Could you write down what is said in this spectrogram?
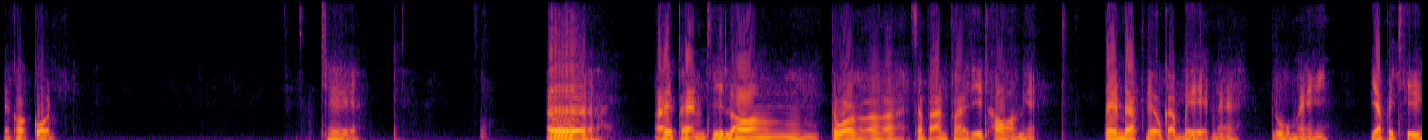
แล้วก็กด โอเค เออ ไอแผ่นที่รองตัวสะพานไฟสีทองเนี่ย เป็นแบบเดียวกับเบรกนะ รู้ไหม อย่าไปทิ้ง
